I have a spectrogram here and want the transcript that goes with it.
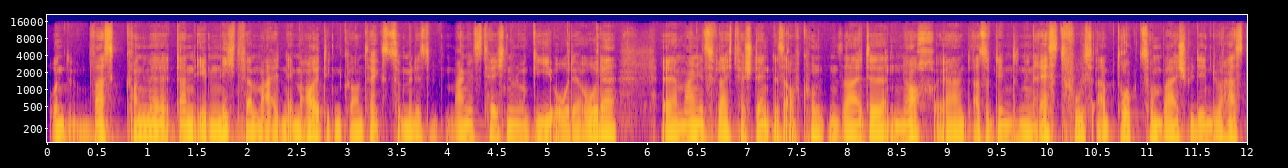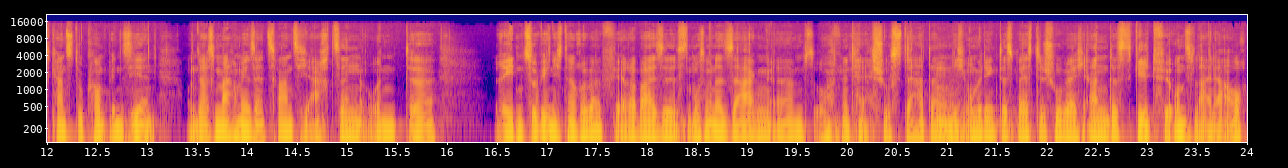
Und was können wir dann eben nicht vermeiden im heutigen Kontext, zumindest mangels Technologie oder oder? Äh, mangels vielleicht Verständnis auf Kundenseite noch, ja, also den, den Restfußabdruck zum Beispiel, den du hast, kannst du kompensieren. Und das machen wir seit 2018 und äh, reden zu wenig darüber. Fairerweise muss man das sagen. Ähm, so, der Schuster hat dann mhm. nicht unbedingt das beste Schuhwerk an. Das gilt für uns leider auch.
